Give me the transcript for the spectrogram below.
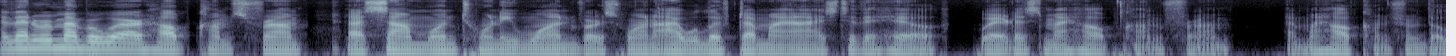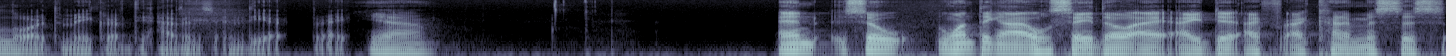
And then remember where our help comes from. Uh, Psalm 121, verse 1 I will lift up my eyes to the hill. Where does my help come from? Uh, my help comes from the Lord, the maker of the heavens and the earth, right? Yeah. And so one thing I will say though, I, I did I, I kind of missed this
